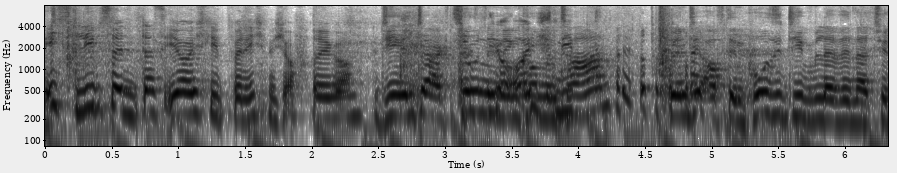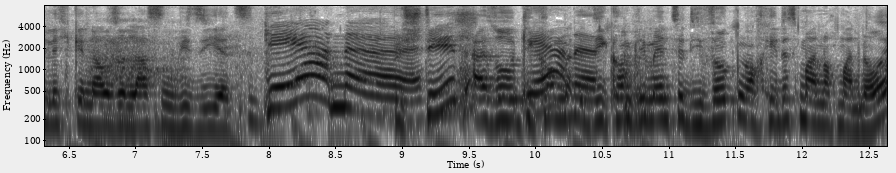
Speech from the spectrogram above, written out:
Ich lieb's, wenn- dass ihr euch liebt, wenn ich mich aufrege. Die Interaktion in den euch Kommentaren könnt ihr auf dem positiven Level natürlich genauso lassen, wie sie jetzt Gerne. steht. Also die, Kom Gerne. die Komplimente, die wirken auch jedes Mal nochmal neu.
